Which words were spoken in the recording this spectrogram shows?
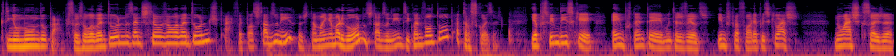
que tinha um mundo, pá, o professor João Labantunes, antes de ser o João Labantunes, pá, foi para os Estados Unidos, também amargou nos Estados Unidos e quando voltou, pá, trouxe coisas. E apercebi-me disso que é, é importante, é, muitas vezes, irmos para fora, é por isso que eu acho. Não acho que seja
